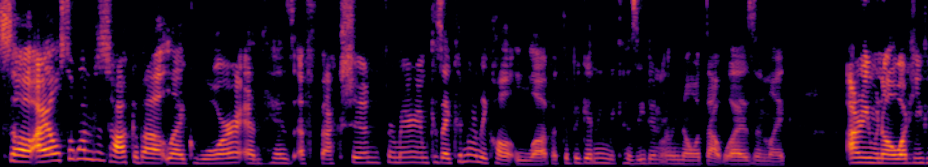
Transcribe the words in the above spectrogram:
so I also wanted to talk about like War and his affection for Miriam because I couldn't really call it love at the beginning because he didn't really know what that was and like I don't even know what he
